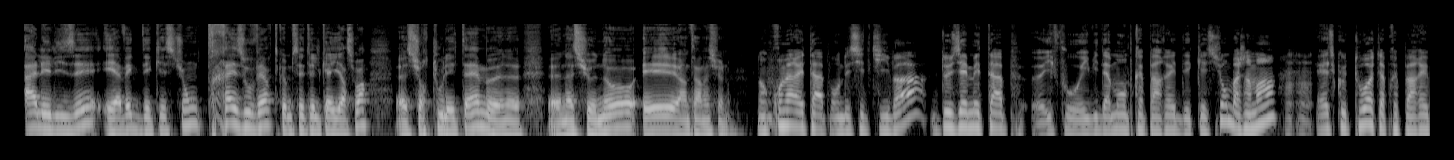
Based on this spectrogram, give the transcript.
à l'Elysée et avec des questions très ouvertes comme c'était le cas hier soir euh, sur tous les thèmes euh, nationaux et internationaux. Donc première étape, on décide qui y va. Deuxième étape, euh, il faut évidemment préparer des questions. Benjamin, mm -hmm. est-ce que toi, tu as préparé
